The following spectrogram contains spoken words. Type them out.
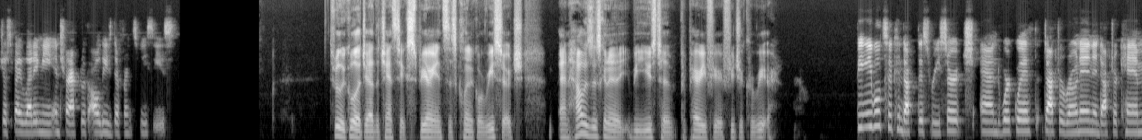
just by letting me interact with all these different species. It's really cool that you had the chance to experience this clinical research. And how is this going to be used to prepare you for your future career? Being able to conduct this research and work with Dr. Ronan and Dr. Kim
